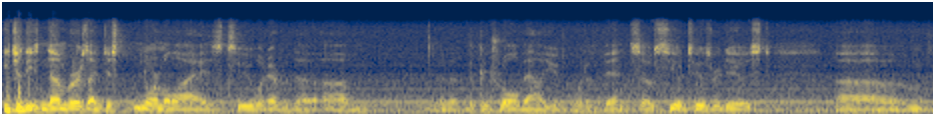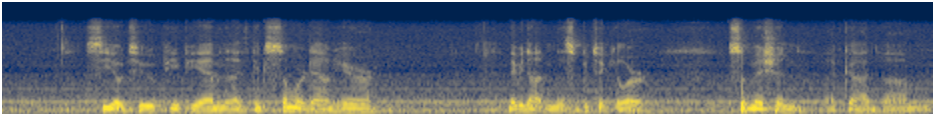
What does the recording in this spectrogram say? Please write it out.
Each of these numbers I've just normalized to whatever the, um, the- the control value would have been. So CO2 is reduced, um, CO2 ppm, and then I think somewhere down here, maybe not in this particular submission, I've got um,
